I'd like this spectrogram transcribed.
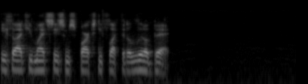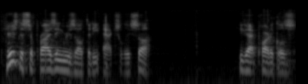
he thought you might see some sparks deflected a little bit. Here's the surprising result that he actually saw. He got particles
